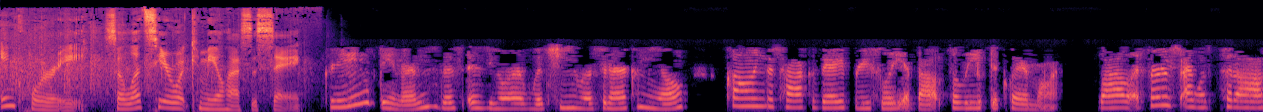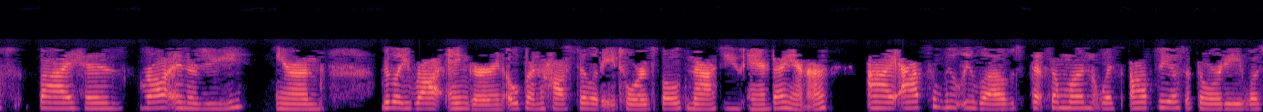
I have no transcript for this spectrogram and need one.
inquiry. So let's hear what Camille has to say. Greetings, demons. This is your witchy listener, Camille, calling to talk very briefly about Philippe de Clermont. While at first I was put off by his raw energy and really raw anger and open hostility towards both Matthew and Diana, I absolutely loved that someone with obvious authority was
